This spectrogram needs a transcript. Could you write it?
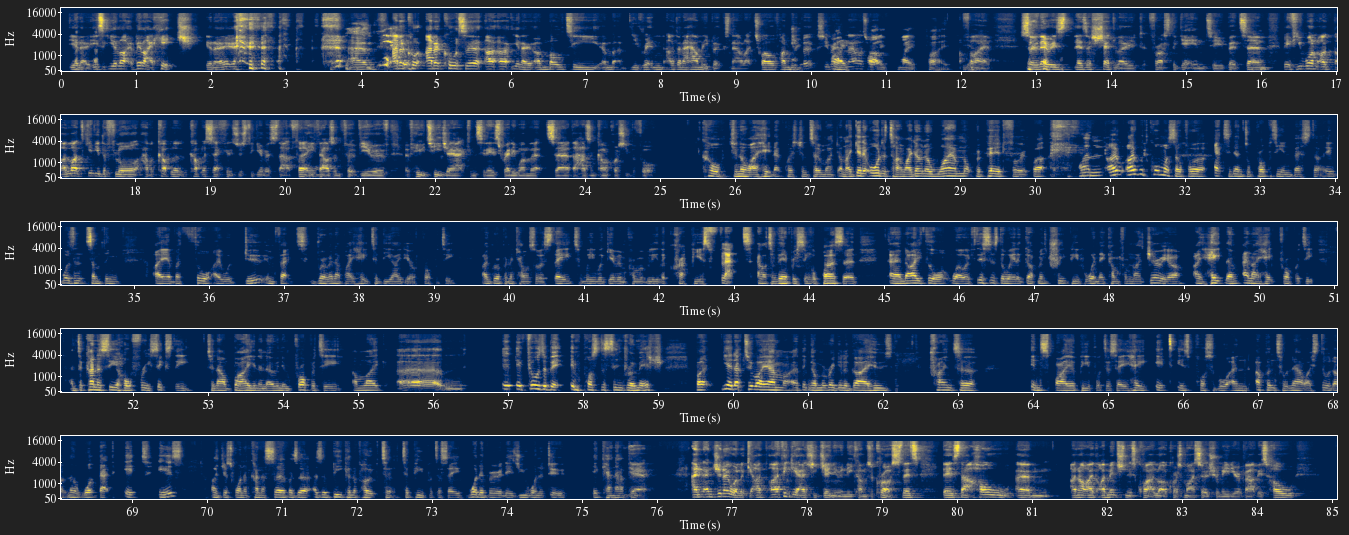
you know. It's, you're like a bit like Hitch, you know. um, and of course, and of course, uh, uh, you know, a multi. Um, you've written, I don't know how many books now, like twelve hundred books you've written now as well. Five, five, five. yeah. Five. So there is there's a shed load for us to get into, but um, but if you want, I'd, I'd like to give you the floor. Have a couple of couple of seconds just to give us that thirty thousand foot view of of who TJ Atkinson is for anyone that uh, that hasn't come across you before. Cool. Do you know what? I hate that question so much, and I get it all the time. I don't know why I'm not prepared for it, but um, I, I would call myself a accidental property investor. It wasn't something I ever thought I would do. In fact, growing up, I hated the idea of property. I grew up in a council estate. We were given probably the crappiest flats out of every single person. And I thought, well, if this is the way the government treat people when they come from Nigeria, I hate them and I hate property. And to kind of see a whole 360 to now buying and owning property, I'm like, um, it, it feels a bit imposter syndrome ish. But yeah, that's who I am. I think I'm a regular guy who's trying to inspire people to say, hey, it is possible. And up until now, I still don't know what that it is. I just want to kind of serve as a as a beacon of hope to, to people to say, whatever it is you want to do, it can happen. Yeah. And and you know what? Look, I, I think it actually genuinely comes across. There's there's that whole um I know I, I mentioned this quite a lot across my social media about this whole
